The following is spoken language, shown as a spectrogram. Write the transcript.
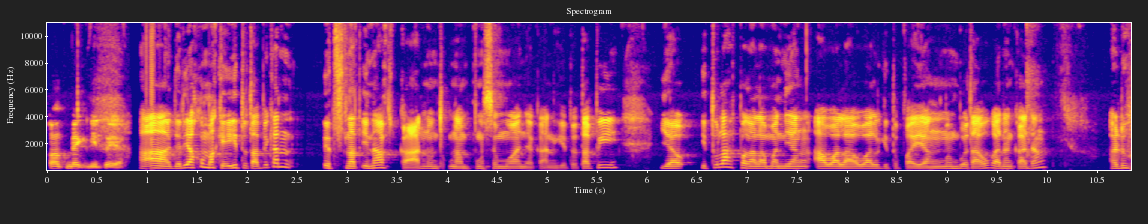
tote bag gitu ya? Ah, jadi aku pakai itu tapi kan it's not enough kan untuk nampung semuanya kan gitu. Tapi ya itulah pengalaman yang awal-awal gitu pak yang membuat aku kadang-kadang aduh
